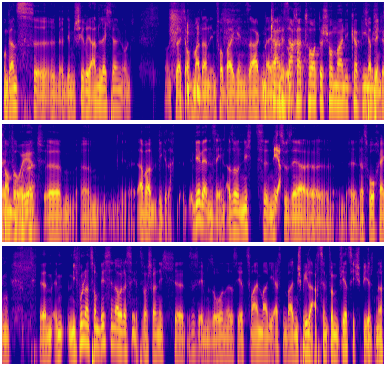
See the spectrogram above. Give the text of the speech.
und ganz äh, dem Schiri anlächeln und und vielleicht auch mal dann im Vorbeigehen sagen, naja. Kleine also, Sachertorte schon mal in die Kabine. Ich habe ihn kaum berührt. Ähm, ähm, aber wie gesagt, wir werden sehen. Also nicht, nicht ja. zu sehr äh, das Hochhängen. Ähm, mich wundert so ein bisschen, aber das ist jetzt wahrscheinlich, äh, das ist eben so, ne, dass ihr zweimal die ersten beiden Spiele 1845 spielt, ne?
